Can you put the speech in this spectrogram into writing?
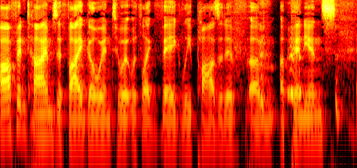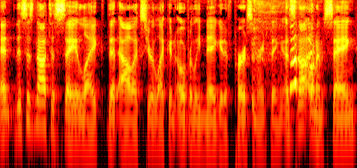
oftentimes if I go into it with like vaguely positive um, opinions, and this is not to say like that, Alex, you're like an overly negative person or anything. That's not what I'm saying.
